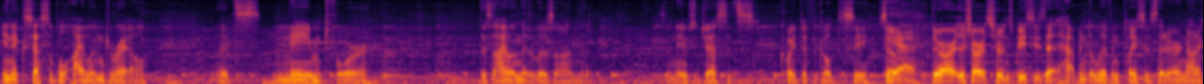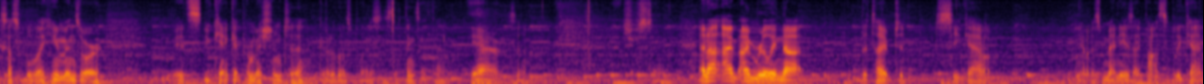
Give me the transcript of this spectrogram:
inaccessible island rail that's named for this island that it lives on. That, as the name suggests, it's quite difficult to see. So Yeah. there are there are certain species that happen to live in places that are not accessible by humans, or it's you can't get permission to go to those places, and things like that. Yeah. So, Interesting. and I, I'm I'm really not the type to seek out you know as many as I possibly can.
